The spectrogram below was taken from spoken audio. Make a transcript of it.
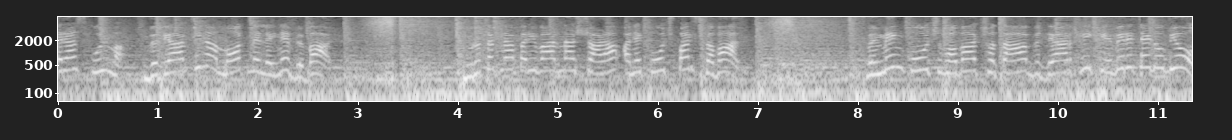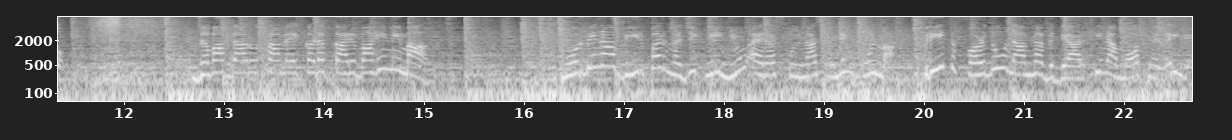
એરા સ્કૂલમાં વિદ્યાર્થીના મોતને લઈને વિવાદ. મૃતકના પરિવારના શાળા અને કોચ પર સવાલ. સ્વિમિંગ કોચ હોવા છતાં વિદ્યાર્થી કેવી રીતે ડૂબ્યો? જવાબદારો સામે કડક કાર્યવાહીની માંગ. મોરબીના વીરપર નજીકની ન્યૂ એરા સ્કૂલના સ્વિમિંગ પુલમાં પ્રીત ફળદુ નામના વિદ્યાર્થીના મોતને લઈને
